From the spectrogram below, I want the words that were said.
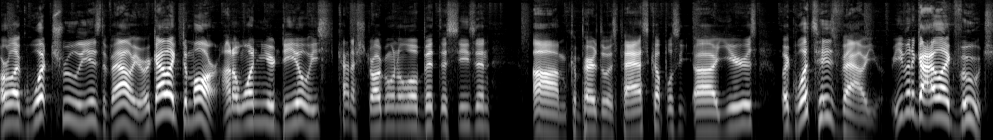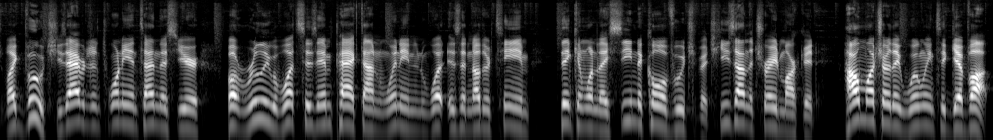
Or like what truly is the value. Or a guy like DeMar on a one-year deal, he's kind of struggling a little bit this season um, compared to his past couple uh, years. Like, what's his value? Even a guy like Vooch, like Vooch, he's averaging 20 and 10 this year, but really, what's his impact on winning, and what is another team thinking when they see Nikola Vucevic? He's on the trade market. How much are they willing to give up?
